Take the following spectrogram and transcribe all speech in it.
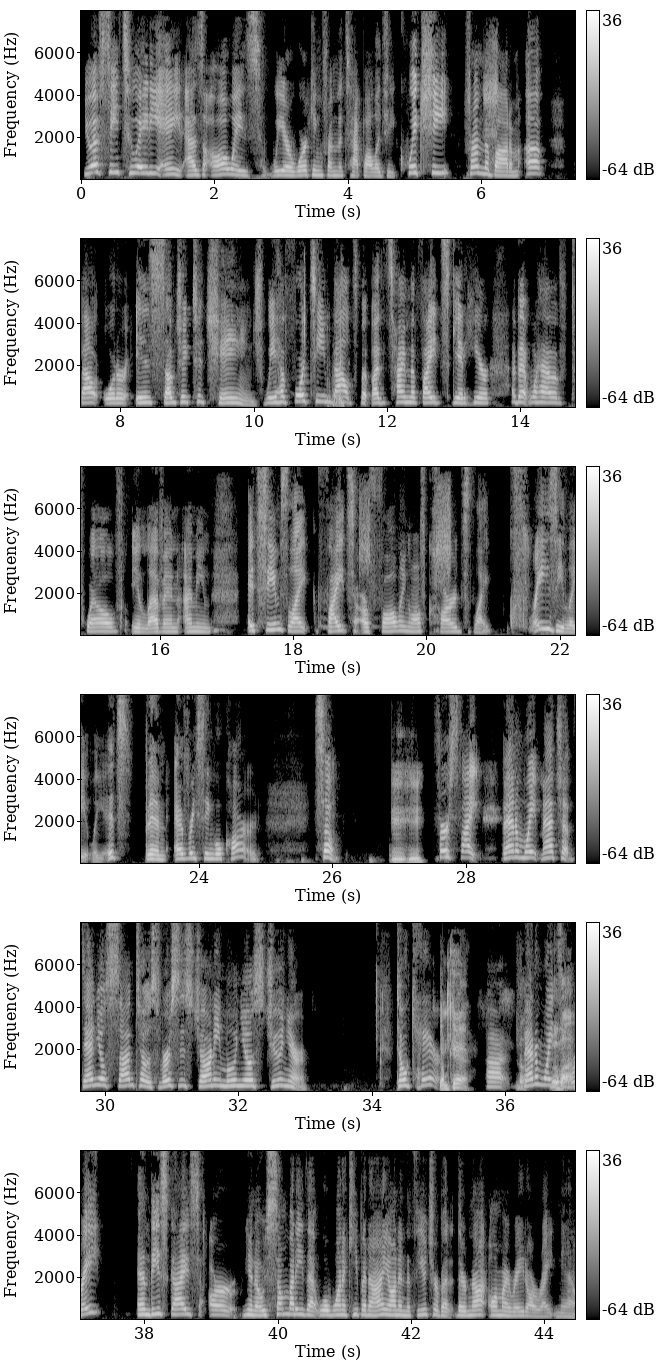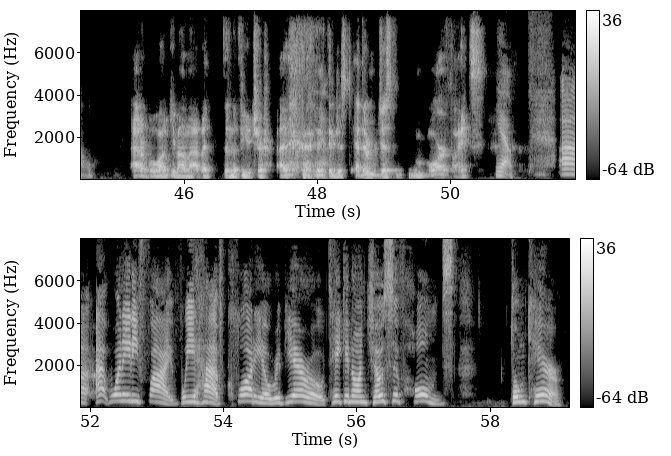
UFC 288, as always, we are working from the Tapology quick sheet from the bottom up. Bout order is subject to change. We have 14 bouts, but by the time the fights get here, I bet we'll have 12, 11. I mean, it seems like fights are falling off cards like crazy lately. It's been every single card. So, Mm-hmm. first fight, bantamweight matchup: Daniel Santos versus Johnny Munoz Jr. Don't care. Don't care. Uh, No, Bantamweight's great. And these guys are, you know, somebody that we'll want to keep an eye on in the future, but they're not on my radar right now. I don't want to keep on that, but in the future, I, think Yeah. they're just they're just more fights. Yeah. Uh, at 185, we have Claudio Ribeiro taking on Joseph Holmes. Don't care.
